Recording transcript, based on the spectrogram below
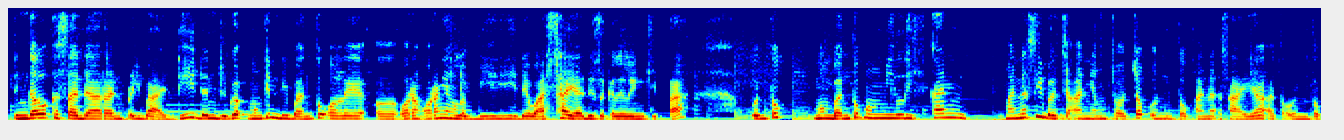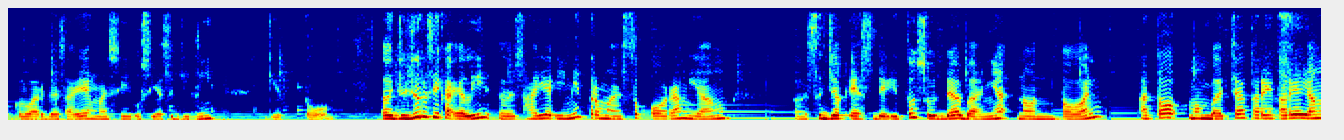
Tinggal kesadaran pribadi dan juga mungkin dibantu oleh eh, orang-orang yang lebih dewasa ya di sekeliling kita untuk membantu memilihkan mana sih bacaan yang cocok untuk anak saya atau untuk keluarga saya yang masih usia segini gitu. Uh, jujur sih Kak Eli, uh, saya ini termasuk orang yang uh, sejak SD itu sudah banyak nonton atau membaca karya-karya yang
